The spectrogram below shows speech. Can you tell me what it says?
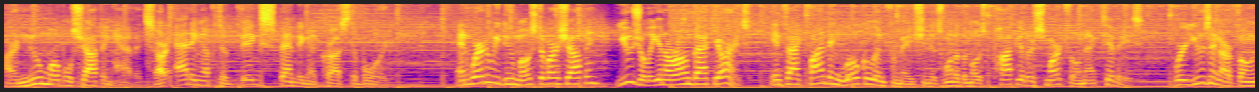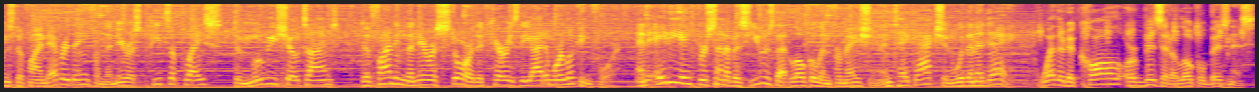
Our new mobile shopping habits are adding up to big spending across the board. And where do we do most of our shopping? Usually in our own backyards. In fact, finding local information is one of the most popular smartphone activities. We're using our phones to find everything from the nearest pizza place, to movie showtimes, to finding the nearest store that carries the item we're looking for. And 88% of us use that local information and take action within a day, whether to call or visit a local business.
